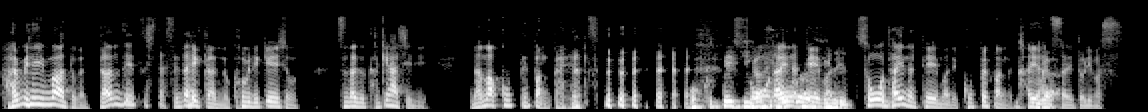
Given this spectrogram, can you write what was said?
ファミリーマートが断絶した世代間のコミュニケーションをつなぐ架け橋に生コッペパン開発。目的が壮大なテーマで壮大なテーマでコッペパンが開発されております。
